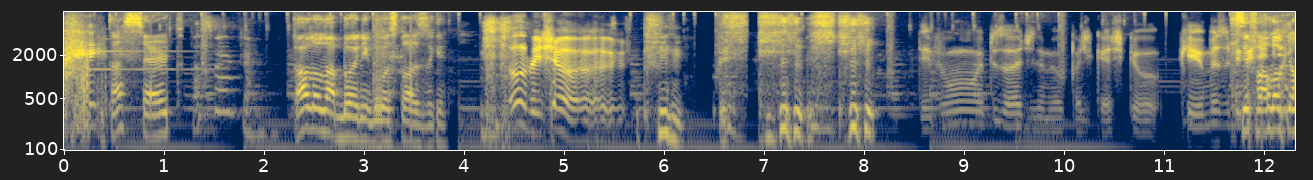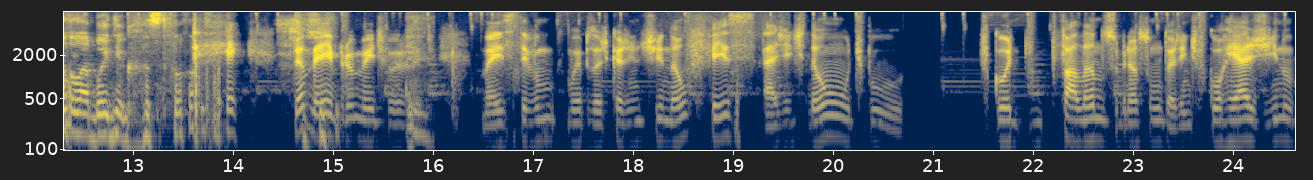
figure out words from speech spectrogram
Tá certo. Tá certo. Olha o Labani gostosa aqui. Ô, bicho! Teve um episódio do meu podcast que eu. Que eu meus amigos. Você a falou gente- que o Labani gostosa. Também, provavelmente foi. Mas teve um, um episódio que a gente não fez. A gente não, tipo. Ficou falando sobre o assunto. A gente ficou reagindo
